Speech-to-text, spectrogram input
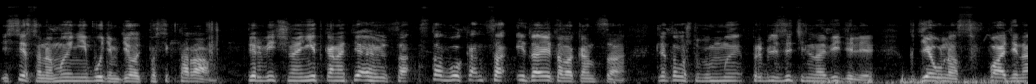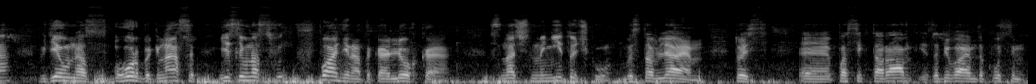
естественно, мы не будем делать по секторам. Первичная нитка натягивается с того конца и до этого конца. Для того, чтобы мы приблизительно видели, где у нас впадина, где у нас горбик, насыпь. Если у нас впадина такая легкая, значит мы ниточку выставляем. То есть э, по секторам и забиваем, допустим,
